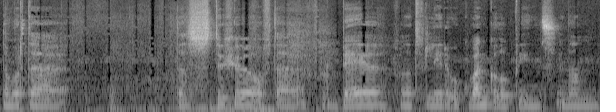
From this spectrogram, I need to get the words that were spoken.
Dan wordt dat, dat stugge of dat voorbije van het verleden ook wankel opeens. En dan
